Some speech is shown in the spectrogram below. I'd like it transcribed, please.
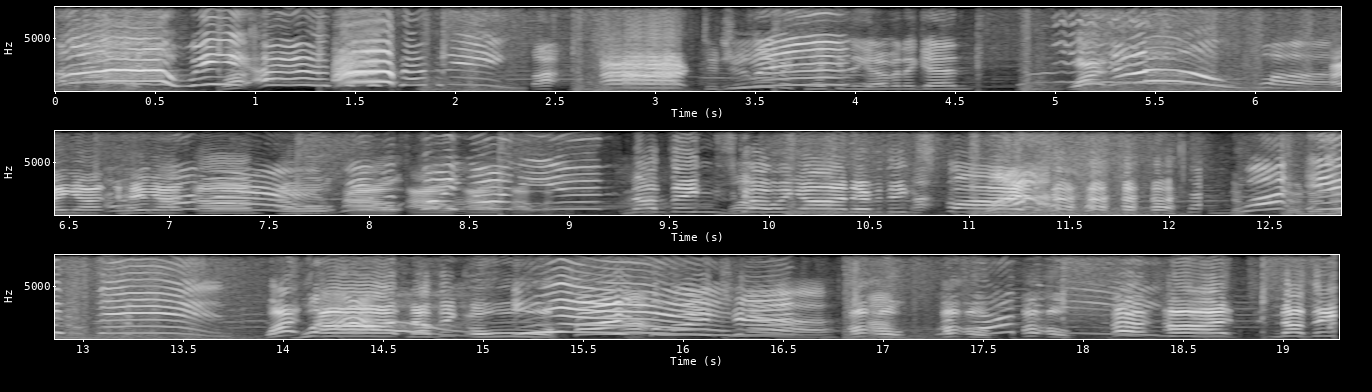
ah, wait! Uh, something's happening! Ah, ah! did you leave a cake in the oven again? What? No! Hang on, hang on. Um, oh, ow, ow, ow, ow. Nothing's What? going on. Everything's fine. No, What no, no, is no, no, no. this? What? Uh, nothing. Oh, hi, Kwai Ian! Uh oh, uh oh, uh oh. Uh, uh, nothing.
